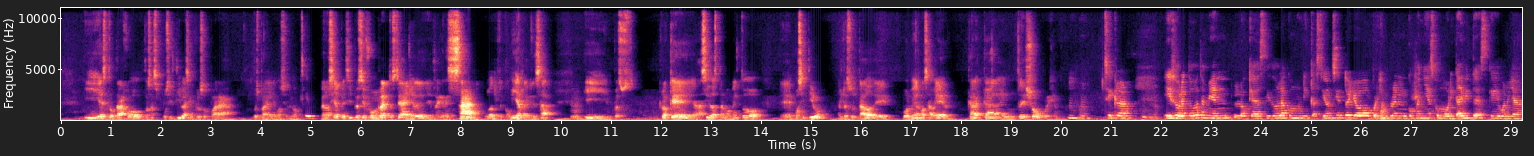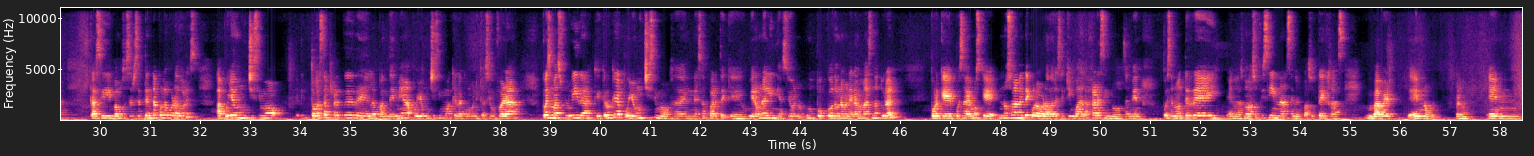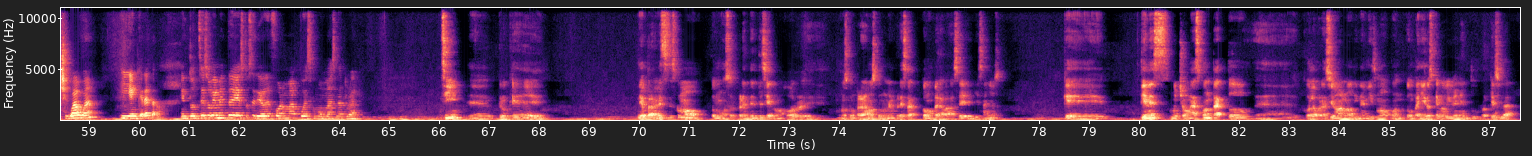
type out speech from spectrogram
Y esto trajo cosas positivas incluso para pues para el negocio, ¿no? Pero sí, al principio sí fue un reto este año de, regresar, ¿no? Entre comillas, regresar. Y pues creo que ha sido hasta el momento eh, positivo el resultado de volvernos a ver cara a cara en un trade show, por ejemplo. Sí, claro. Y sobre todo también lo que ha sido la comunicación, siento yo, por ejemplo, en compañías como ahorita Evites, que bueno, ya casi vamos a ser 70 colaboradores, ha apoyado muchísimo toda esta parte de la pandemia apoyó muchísimo a que la comunicación fuera pues más fluida, que creo que apoyó muchísimo, o sea, en esa parte que hubiera una alineación un poco de una manera más natural, porque pues sabemos que no solamente hay colaboradores aquí en Guadalajara, sino también pues en Monterrey, en las nuevas oficinas, en El Paso, Texas, va a haber en, perdón, en Chihuahua y en Querétaro. Entonces, obviamente esto se dio de forma pues como más natural. Sí, eh, creo que digo, para mí es como, como sorprendente si a lo mejor eh, nos comparáramos con una empresa como operaba hace 10 años, que tienes mucho más contacto, eh, colaboración o dinamismo con compañeros que no viven en tu propia ciudad,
